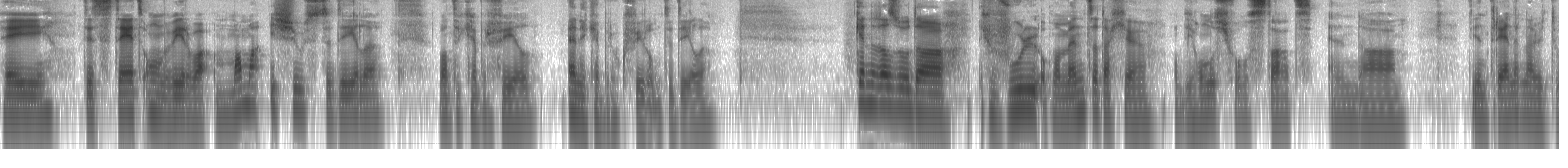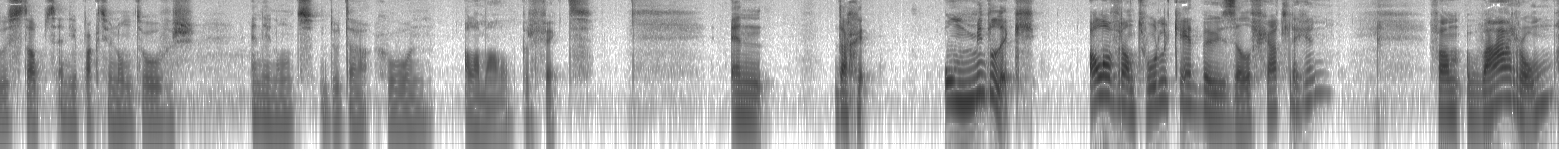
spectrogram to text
Hey, het is tijd om weer wat mama-issues te delen, want ik heb er veel en ik heb er ook veel om te delen. Ken je dat zo, dat gevoel op momenten dat je op die hondenschool staat en dat die een trainer naar je toe stapt en die pakt je hond over en die hond doet dat gewoon allemaal perfect. En dat je onmiddellijk alle verantwoordelijkheid bij jezelf gaat leggen van waarom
